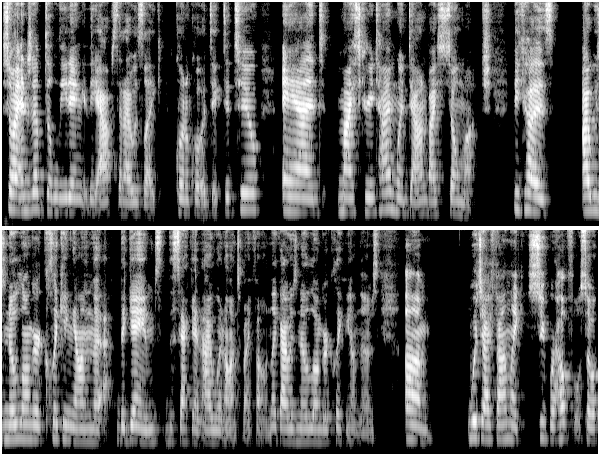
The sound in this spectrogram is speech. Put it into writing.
So I ended up deleting the apps that I was like quote unquote addicted to and my screen time went down by so much because I was no longer clicking on the the games the second I went onto my phone. Like I was no longer clicking on those, um, which I found like super helpful. So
